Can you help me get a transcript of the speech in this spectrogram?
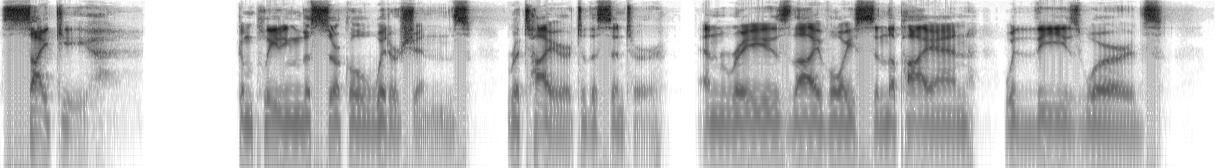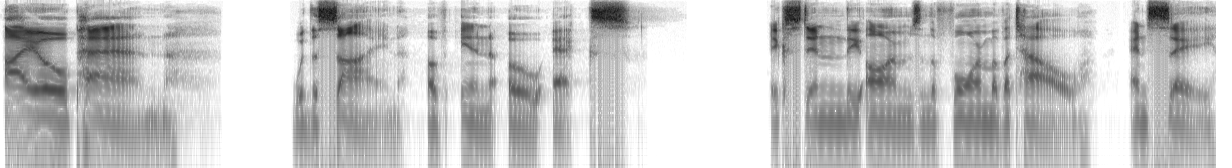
PSYCHE! Completing the circle widdershins, retire to the center, and raise thy voice in the paean with these words. IO-PAN with the sign of NOX. Extend the arms in the form of a tau, and say,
